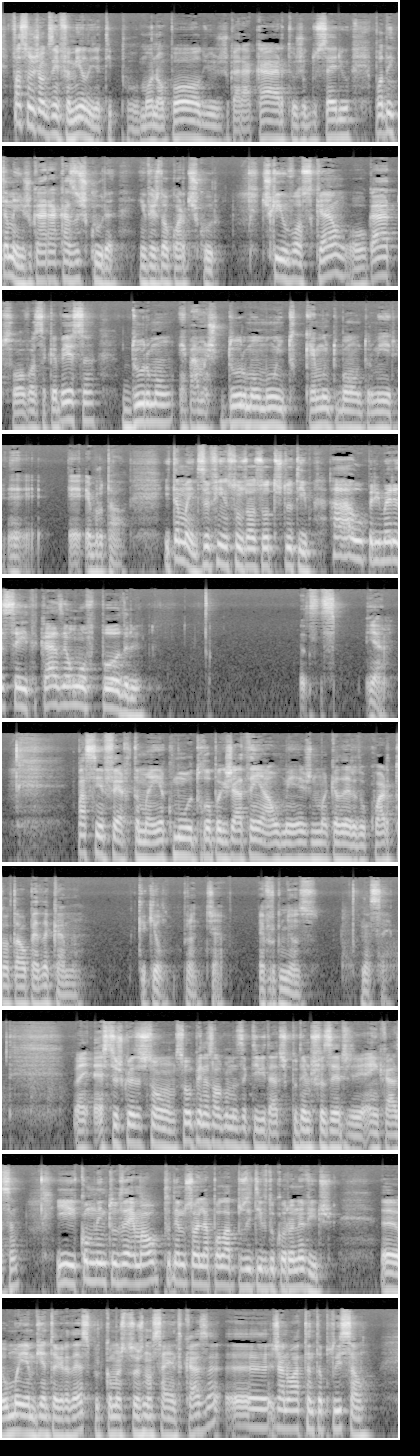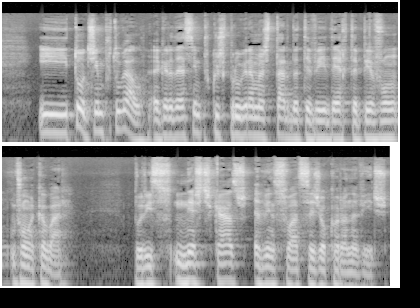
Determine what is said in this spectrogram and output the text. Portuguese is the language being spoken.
Façam jogos em família, tipo Monopólio, jogar à carta, o jogo do sério. Podem também jogar à casa escura, em vez do quarto escuro. Desquiem o vosso cão, ou o gato, ou a vossa cabeça. Durmam, é pá, mas durmam muito, que é muito bom dormir. É, é, é brutal. E também desafiem-se uns aos outros do tipo: Ah, o primeiro a sair de casa é um ovo podre. Yeah. Passem a ferro também, acumula de roupa que já tem há um mês numa cadeira do quarto ou está ao pé da cama. Que aquilo, pronto, já é vergonhoso. Não sei. Bem, estas coisas são, são apenas algumas atividades que podemos fazer em casa e, como nem tudo é mau, podemos olhar para o lado positivo do coronavírus. Uh, o meio ambiente agradece porque, como as pessoas não saem de casa, uh, já não há tanta poluição. E todos em Portugal agradecem porque os programas de tarde da TV e da RTP vão, vão acabar. Por isso, nestes casos, abençoado seja o coronavírus.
